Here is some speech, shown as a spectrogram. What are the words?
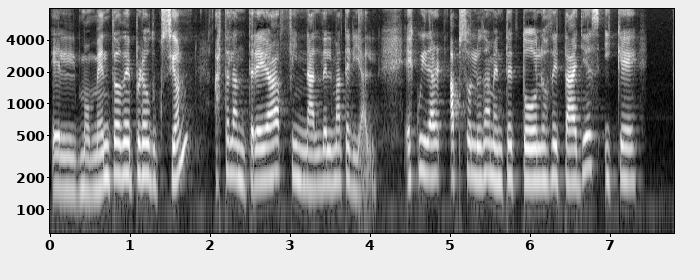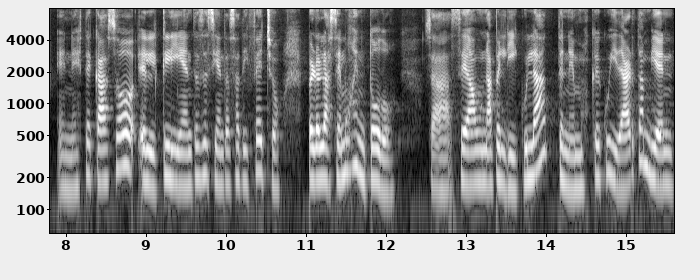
el momento de producción hasta la entrega final del material. Es cuidar absolutamente todos los detalles y que en este caso el cliente se sienta satisfecho, pero lo hacemos en todo. O sea, sea una película, tenemos que cuidar también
